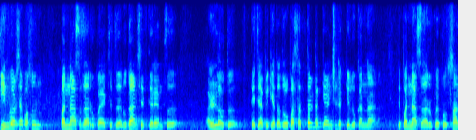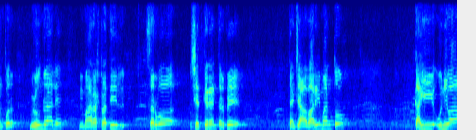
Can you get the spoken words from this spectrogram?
तीन वर्षापासून पन्नास हजार रुपयाचं जे अनुदान शेतकऱ्यांचं अडलं होतं त्याच्यापैकी आता जवळपास सत्तर टक्के ऐंशी टक्के लोकांना ते पन्नास हजार रुपये प्रोत्साहनपर मिळून राहिले. मी महाराष्ट्रातील सर्व शेतकऱ्यांतर्फे त्यांचे आभारी मानतो. काही उणिवा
